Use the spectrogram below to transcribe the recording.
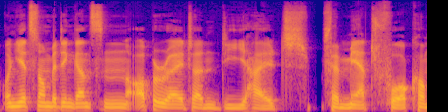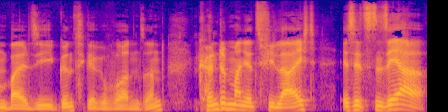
Und jetzt noch mit den ganzen Operatoren, die halt vermehrt vorkommen, weil sie günstiger geworden sind, könnte man jetzt vielleicht, ist jetzt ein sehr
